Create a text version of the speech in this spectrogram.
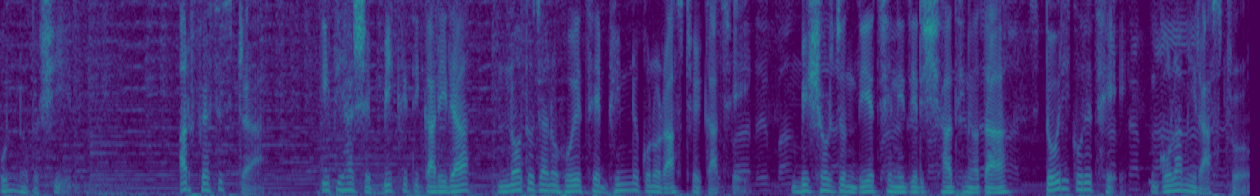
উন্নত শির। আর ফ্যাসিস্টরা ইতিহাসে বিকৃতিকারীরা নতজানু হয়েছে ভিন্ন কোনো রাষ্ট্রের কাছে। বিসর্জন দিয়েছে নিজের স্বাধীনতা তৈরি করেছে গোলামী রাষ্ট্র।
